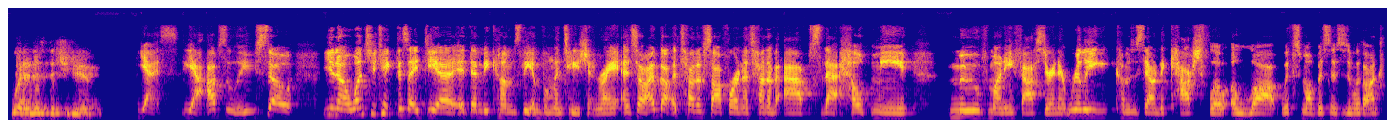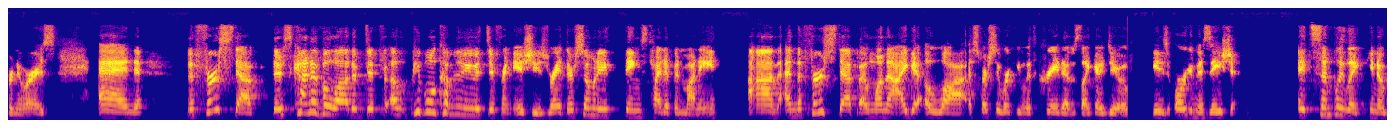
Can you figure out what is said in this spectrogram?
what it is that you do? Yes, yeah, absolutely. So, you know, once you take this idea, it then becomes the implementation, right? And so I've got a ton of software and a ton of apps that help me move money faster. And it really comes down to cash flow a lot with small businesses and with entrepreneurs. And the first step, there's kind of a lot of different uh, people come to me with different issues, right? There's so many things tied up in money. Um, and the first step, and one that I get a lot, especially working with creatives like I do, is organization. It's simply like, you know,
